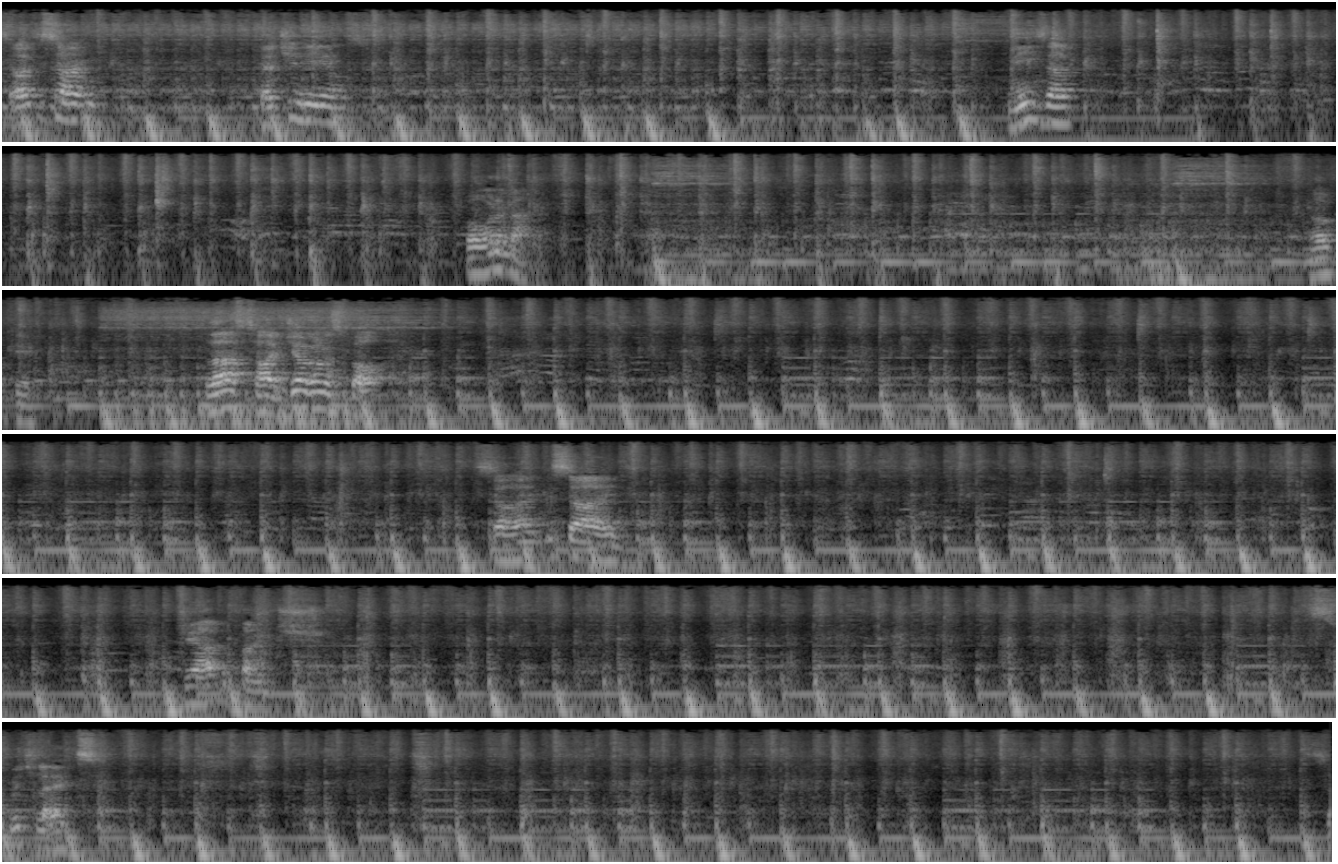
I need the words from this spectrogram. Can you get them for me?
Side to side. Touch your heels. Knees up. Forward and back. Okay. Last time, jog on the spot. Side to side.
